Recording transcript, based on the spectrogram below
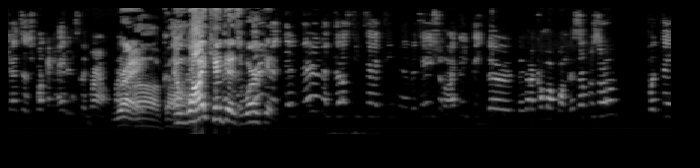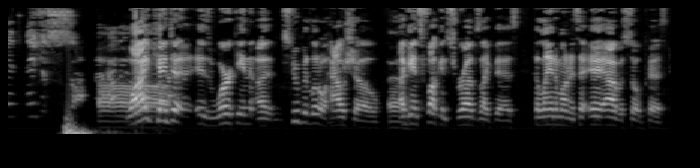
Kenta's fucking head into the ground. Right. Oh god. And why Kenta is If working? They're in the, if they're in the Dusty Tag Team Invitational, I think they- they're they're gonna come up on this episode, but they they just suck. man. I think- Why Uh, Kenta is working a stupid little house show Uh. against fucking scrubs like this to land him on his head? I was so pissed.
